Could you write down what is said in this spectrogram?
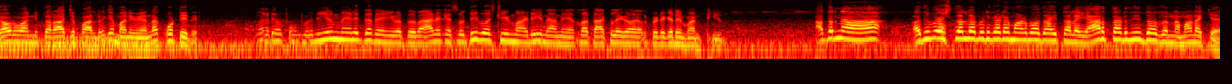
ಗೌರವಾನ್ವಿತ ರಾಜ್ಯಪಾಲರಿಗೆ ಮನವಿಯನ್ನು ಕೊಟ್ಟಿದೆ ನೀವು ಹೇಳಿದ್ದಾರೆ ಇವತ್ತು ನಾಳೆಗೆ ಸುದ್ದಿಗೋಷ್ಠಿ ಮಾಡಿ ನಾನು ಎಲ್ಲ ದಾಖಲೆಗಳನ್ನು ಬಿಡುಗಡೆ ಮಾಡ್ತೀನಿ. ಅದನ್ನು ಅಧಿವೇಶನದಲ್ಲೇ ಬಿಡುಗಡೆ ಮಾಡ್ಬೋದಾಯ್ತಲ್ಲ ಯಾರು ತಡೆದಿದ್ದು ಅದನ್ನು ಮಾಡೋಕ್ಕೆ?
